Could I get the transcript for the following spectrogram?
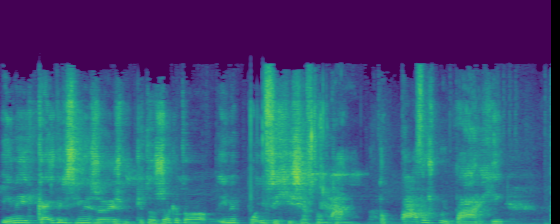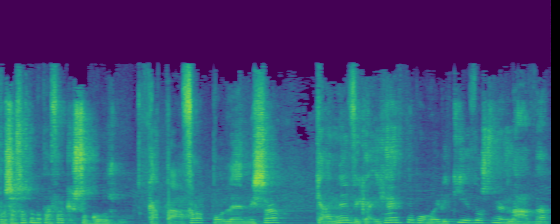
είναι η καλύτερη στιγμή της ζωής μου. Και το ζω και το είμαι πολύ ευτυχής για αυτό που κάνω. Το πάθος που υπάρχει, προσπαθώ να το μεταφέρω και στον κόσμο. Κατάφερα, πολέμησα και ανέβηκα. Είχα έρθει από Αμερική εδώ στην ελλαδα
